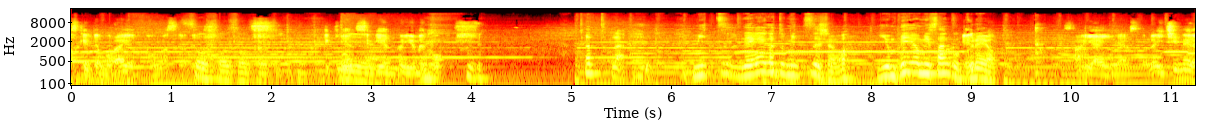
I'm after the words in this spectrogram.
助けてもらえよって思いますよね。そうそうそうそう的な次元の夢の。だったら三つ願い事3つでしょ？夢読み3個くれよさいやいや、それ1願い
